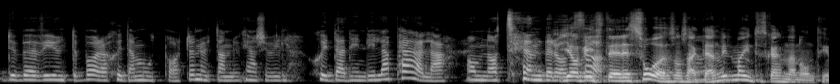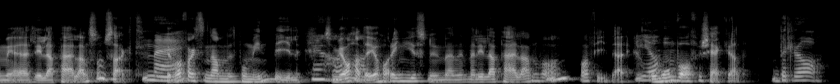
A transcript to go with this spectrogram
du behöver ju inte bara skydda motparten utan du kanske vill skydda din lilla pärla om något händer också. Ja visst är det så som sagt. Ja. Den vill man ju inte ska hända någonting med lilla pärlan som sagt. Nej. Det var faktiskt namnet på min bil Jaha. som jag hade. Jag har ingen just nu men, men lilla pärlan var, mm. var fin där. Ja. Och hon var försäkrad. Bra.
